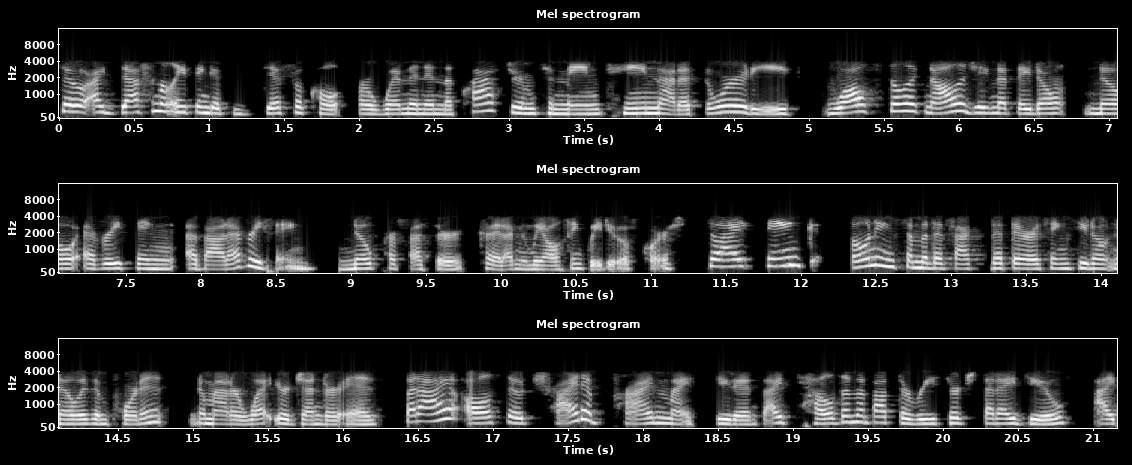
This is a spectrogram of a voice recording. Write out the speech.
So I definitely think it's difficult for women in the classroom to maintain that authority while still acknowledging that they don't know everything about everything. No professor could. I mean, we all think we do, of course. So I think owning some of the fact that there are things you don't know is important, no matter what your gender is. But I also try to prime my students. I tell them about the research that I do. I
